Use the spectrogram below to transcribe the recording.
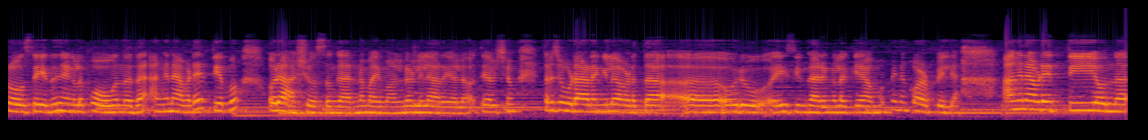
ക്രോസ് ചെയ്ത് ഞങ്ങൾ പോകുന്നത്. അങ്ങനെ അവിടെ എത്തിയപ്പോൾ ഒരു ആശ്വാസം കാരണം വൈമാളിന്റെ ഉള്ളിൽ അറിയാലോ. അത്യാവശ്യം ഇത്ര ചൂടാണെങ്കിലും അവിടുത്തെ ഒരു എ സിയും കാര്യങ്ങളൊക്കെ ആകുമ്പോൾ പിന്നെ കുഴപ്പമില്ല. അങ്ങനെ അവിടെ എത്തി ഒന്ന്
